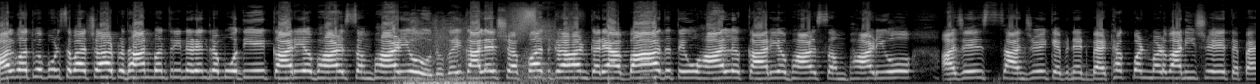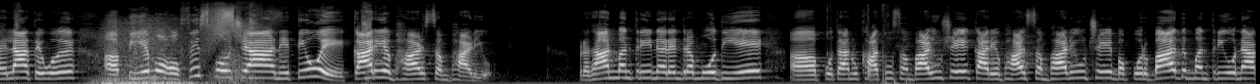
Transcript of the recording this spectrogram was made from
હાલ મહત્વપૂર્ણ સમાચાર. પ્રધાનમંત્રી નરેન્દ્ર મોદીએ કાર્યભાર સંભાળ્યો. તો ગઈકાલે શપથ ગ્રહણ કર્યા બાદ તેઓ હાલ કાર્યભાર સંભાળ્યો. આજે સાંજે કેબિનેટ બેઠક પણ મળવાની છે. તે પહેલા તેઓએ પીએમઓ ઓફિસ પહોંચ્યા અને તેઓએ કાર્યભાર સંભાળ્યો. પ્રધાનમંત્રી નરેન્દ્ર મોદીએ પોતાનું ખાતું સંભાળ્યું છે, કાર્યભાર સંભાળ્યું છે. બપોર બાદ મંત્રીઓના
